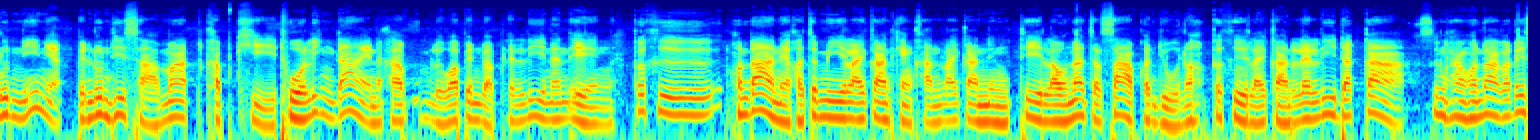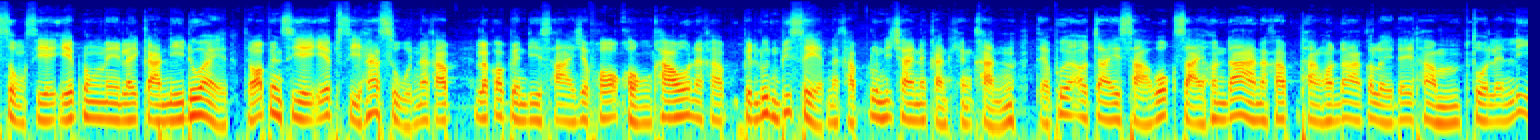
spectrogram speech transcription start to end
รุ่นนี้เนี่ยเป็นรุ่นที่สามารถขับขี่ทัวริงได้นะครับหรือว่าเป็นแบบ Rally นั่นเอง ก็คือ Honda เนี่ยเขาจะมีรายการแข่งขันรายการหนึ่งที่เราน่าจะทราบกันอยู่เนาะก็คือรายการ Rally Dakar ซึ่งทาง Honda ก็ได้ส่ง CIF ลงในรายการนี้ด้วย แต่ว่าเป็น CIF 450 นะครับ แล้วก็เป็นดีไซน์เฉพาะของเขานะครับ เป็นรุ่นพิเศษนะครับ รุ่นที่ใช้ในการแข่งขัน แต่เพื่อเอาใจสาวกสาย Honda นะครับ ทาง Honda ก็เลยได้ทำตัว Rally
